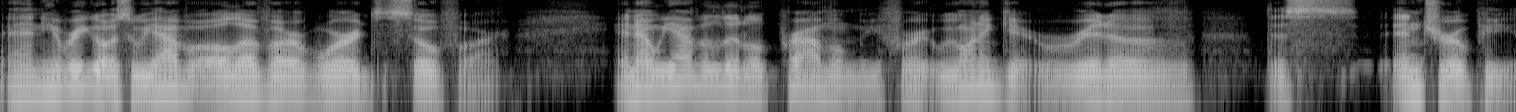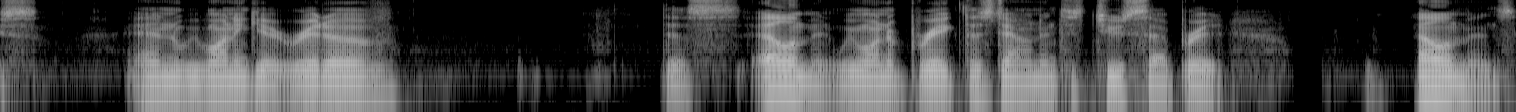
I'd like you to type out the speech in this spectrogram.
And here we go. So we have all of our words so far. And now we have a little problem. We, we want to get rid of this intro piece. And we want to get rid of this element. We want to break this down into two separate elements.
